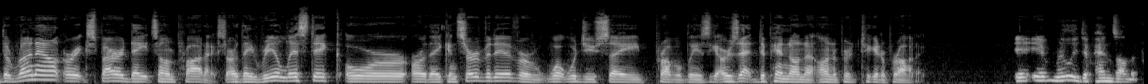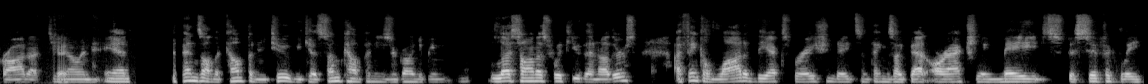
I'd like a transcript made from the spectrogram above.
the run out or expire dates on products are they realistic or are they conservative or what would you say probably is or does that depend on a, on a particular product it, it really depends on the product you okay. know and and depends on the company too because some companies are going to be less honest with you than others i think a lot of the expiration dates and things like that are actually made specifically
